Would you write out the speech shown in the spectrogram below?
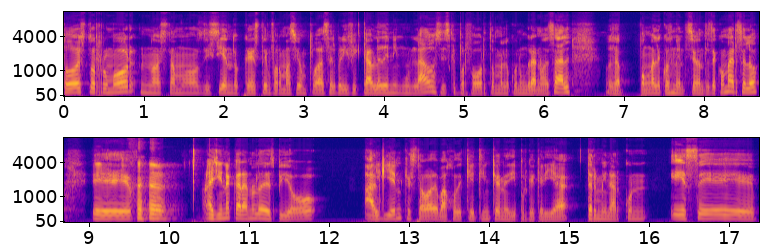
todo esto es rumor, no estamos diciendo que esta información pueda ser verificable de ningún lado, si es que por favor tómelo con un grano de sal, o sea, póngale cosmentación antes de comérselo. Eh, a Gina Carano le despidió alguien que estaba debajo de Caitlyn Kennedy porque quería terminar con ese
